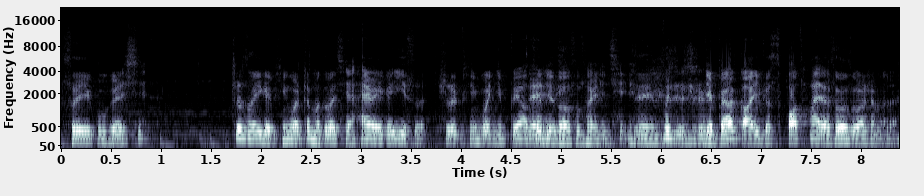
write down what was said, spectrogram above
所以谷歌现之所以给苹果这么多钱，还有一个意思是，苹果你不要自己做搜索引擎，对，不只是你不要搞一个 Spotlight 搜索什么的。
